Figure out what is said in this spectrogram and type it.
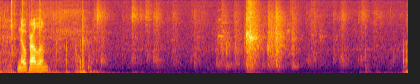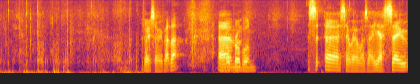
no problem. Very sorry about that. Um, no problem. So, uh, so, where was I? Yeah. So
